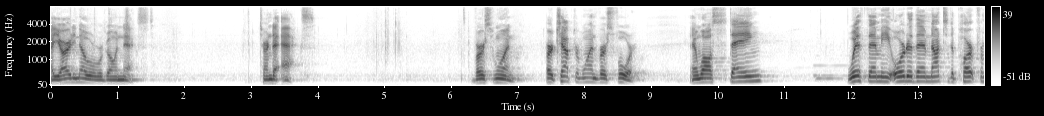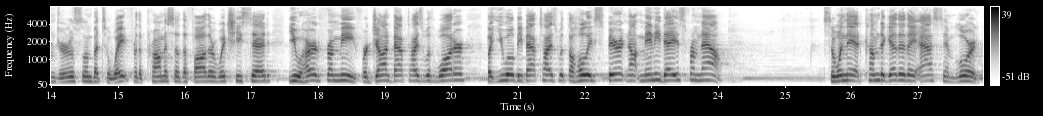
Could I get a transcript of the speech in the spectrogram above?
you already know where we're going next. Turn to Acts. Verse 1, or chapter 1, verse 4. And while staying with them, he ordered them not to depart from Jerusalem, but to wait for the promise of the Father, which he said, You heard from me, for John baptized with water, but you will be baptized with the Holy Spirit not many days from now. So when they had come together, they asked him, Lord,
